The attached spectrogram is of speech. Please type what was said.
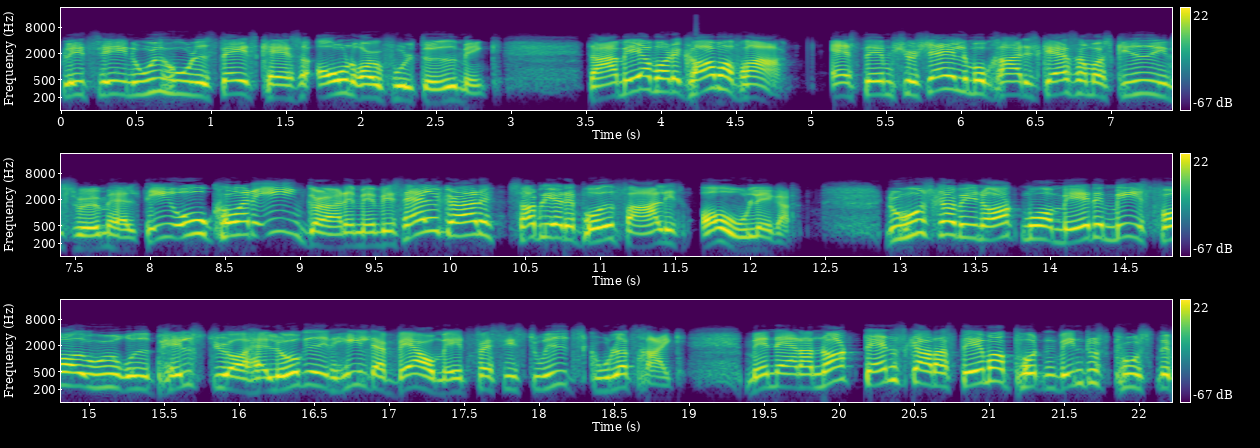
blev til en udhulet statskasse og en røvfuld døde mink. Der er mere, hvor det kommer fra. At stemme socialdemokratisk er som at skide i en svømmehal. Det er ok, at én gør det, men hvis alle gør det, så bliver det både farligt og ulækkert. Nu husker vi nok mor Mette mest for at udrydde pelsdyr og have lukket et helt erhverv med et fascistoidt skuldertræk. Men er der nok danskere, der stemmer på den vinduespustende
